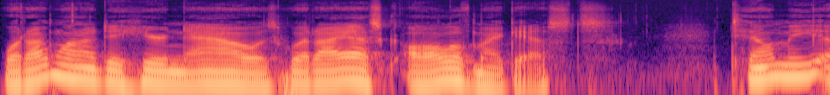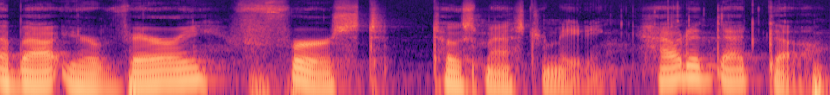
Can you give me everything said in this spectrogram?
What I wanted to hear now is what I ask all of my guests. Tell me about your very first Toastmaster meeting. How did that go?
